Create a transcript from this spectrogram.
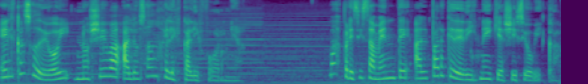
El caso de hoy nos lleva a Los Ángeles, California. Más precisamente al parque de Disney que allí se ubica.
